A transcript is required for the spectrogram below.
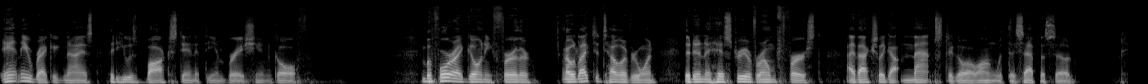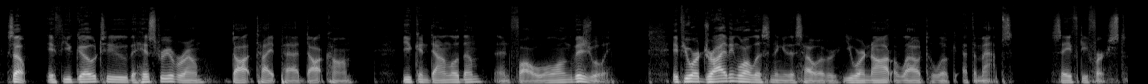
Antony recognized that he was boxed in at the Ambracian Gulf. And before I go any further, I would like to tell everyone that in A History of Rome First, I've actually got maps to go along with this episode. So, if you go to thehistoryofrome.typepad.com, you can download them and follow along visually. If you are driving while listening to this, however, you are not allowed to look at the maps. Safety first.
